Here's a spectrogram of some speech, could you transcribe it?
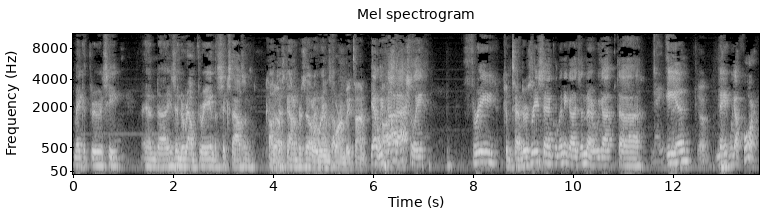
make it through his heat, and uh, he's into round three in the 6,000 contest Yeah. down in Brazil. We're right rooting for him big time. Yeah, we've got actually three Contenders. three San Clemente guys in there. We got uh, Nate. Ian, Yep. Nate. We got four:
